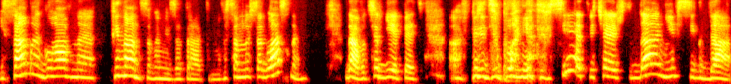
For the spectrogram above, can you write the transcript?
и, самое главное, финансовыми затратами. Вы со мной согласны? Да, вот Сергей опять а, впереди планеты все отвечает, что да, не всегда.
